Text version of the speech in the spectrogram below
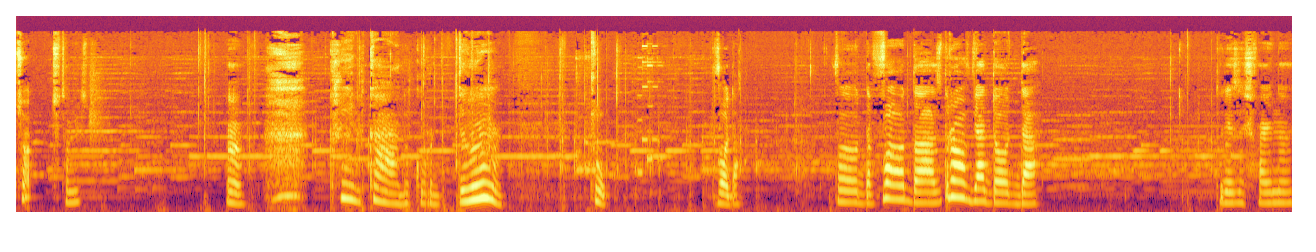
Co? Co tam jest? A. Skrzynka, no kurde. Tu. Woda. Woda, woda, zdrowia doda. To nie jest coś fajne.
